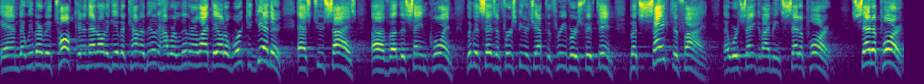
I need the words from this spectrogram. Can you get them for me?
and uh, we better be talking, and that ought to give accountability how we're living our life. They ought to work together as two sides of uh, the same coin. Look what it says in 1 Peter chapter 3, verse 15. But sanctify, that word sanctify means set apart. Set apart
